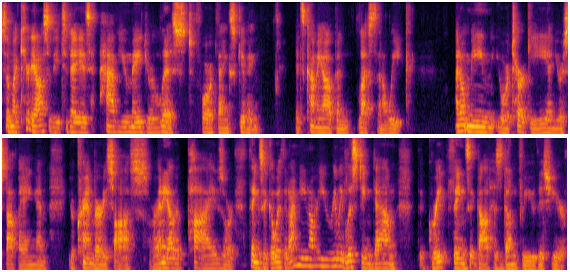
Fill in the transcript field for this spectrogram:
So, my curiosity today is have you made your list for Thanksgiving? It's coming up in less than a week. I don't mean your turkey and your stuffing and your cranberry sauce or any other pies or things that go with it. I mean, are you really listing down the great things that God has done for you this year?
